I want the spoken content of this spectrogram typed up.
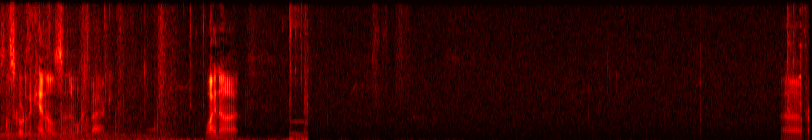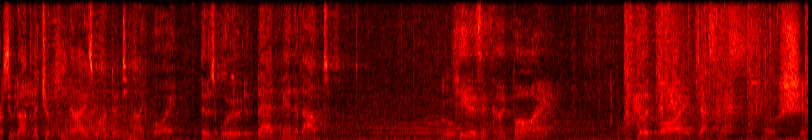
So let's go to the kennels and then we'll come back. Why not? Uh, Do not key. let your keen eyes wander tonight, boy. There's word of bad men about. Ooh. Here's a good boy. Good boy, Justice. Oh shit.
